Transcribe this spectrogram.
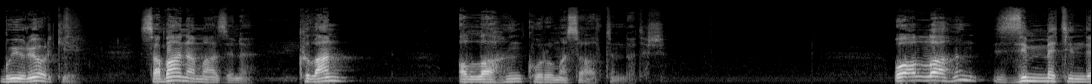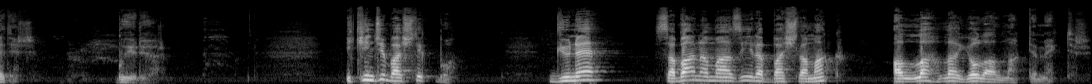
buyuruyor ki, sabah namazını kılan Allah'ın koruması altındadır. O Allah'ın zimmetindedir buyuruyor. İkinci başlık bu. Güne sabah namazıyla başlamak Allah'la yol almak demektir.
